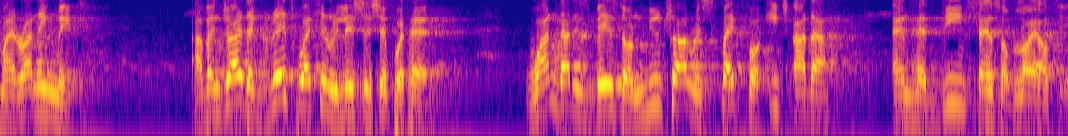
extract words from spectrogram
my running mate. I've enjoyed a great working relationship with her, one that is based on mutual respect for each other and her deep sense of loyalty.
